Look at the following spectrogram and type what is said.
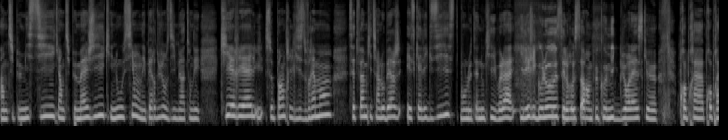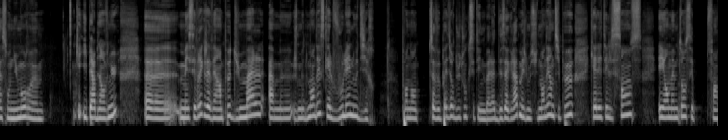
un petit peu mystique, un petit peu magique. Et nous aussi, on est perdu. On se dit, mais attendez, qui est réel? Ce peintre, il existe vraiment? Cette femme qui tient l'auberge, est-ce qu'elle existe? Bon, le tanuki, voilà, il est rigolo. C'est le ressort un peu comique, burlesque, euh, propre, à, propre à son humour. Euh, qui est hyper bienvenue. Euh, mais c'est vrai que j'avais un peu du mal à me... Je me demandais ce qu'elle voulait nous dire. Pendant... Ça veut pas dire du tout que c'était une balade désagréable, mais je me suis demandé un petit peu quel était le sens. Et en même temps, c'est enfin,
